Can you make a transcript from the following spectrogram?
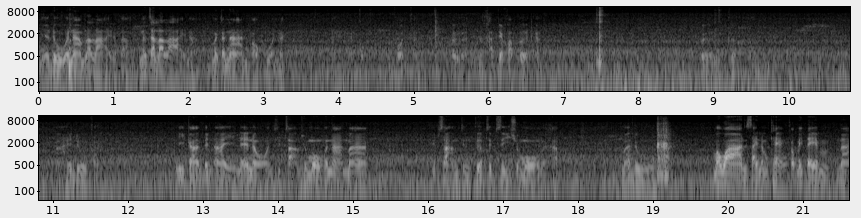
เดี๋ยวดูว่าน้ำละลายหรือเปล่า น่าจะละลายนะ มันก็นานพอควรนะอะเดี๋ยวกดกดกันเปิด นะครับ เดี๋ยวขอเปิดกัน เปิดก่อนให้ดูกัน มีการเป็นไอแน่นอน 13 ชั่วโมงมันนานมาก 13 ถึงเกือบ 14 ชั่วโมงนะครับ มาดู เมื่อวานใส่น้ำแข็งก็ไม่เต็มนะ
